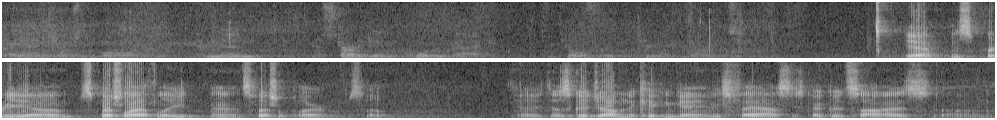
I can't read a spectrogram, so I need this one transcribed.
tight end, catch the ball, and then you know, start again quarterback to throw for 300 yards? Yeah, he's a pretty uh, special athlete and special player. So, yeah, he does a good job in the kicking game. He's fast. He's got good size. Um,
